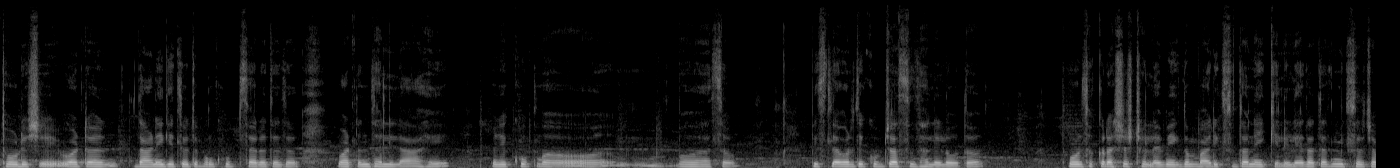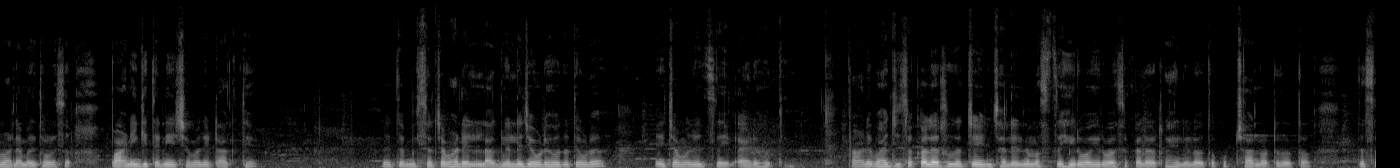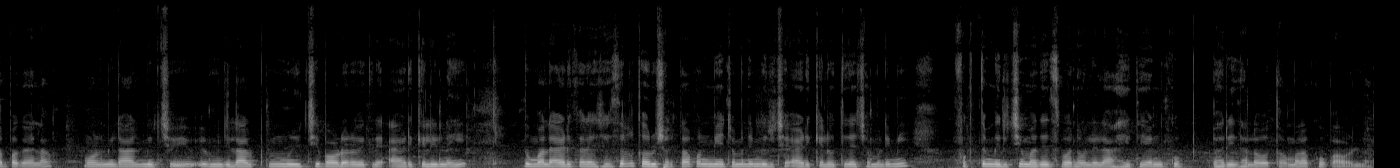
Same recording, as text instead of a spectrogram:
थोडेसे वाटण दाणे घेतले होते पण खूप सारं त्याचं वाटण झालेलं आहे. म्हणजे खूप असं पिसल्यावरती खूप जास्त झालेलं होतं. थोडंसं क्रशच ठेवलं आहे मी एकदम बारीकसुद्धा नाही केलेलं. आहे आता मिक्सरच्या भांड्यामध्ये थोडंसं पाणी घेते आणि याच्यामध्ये टाकते. तर मिक्सरच्या भांड्याला लागलेलं जेवढे होतं तेवढं याच्यामध्येच जाईल ॲड होते. आणि भाजीचा कलरसुद्धा चेंज झालेला. मस्त हिरवा हिरवा असं कलर राहिलेला होता. खूप छान वाटत होतं तसं बघायला. म्हणून मी लाल मिरची म्हणजे लाल मिरची पावडर वगैरे ॲड केली नाही. तुम्हाला ॲड करायची असेल करू शकता. पण मी याच्यामध्ये मिरची ॲड केली होती. त्याच्यामध्ये मी फक्त मिरचीमध्येच बनवलेलं आहे ते. आणि खूप भारी झालं होतं. मला खूप आवडलं.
